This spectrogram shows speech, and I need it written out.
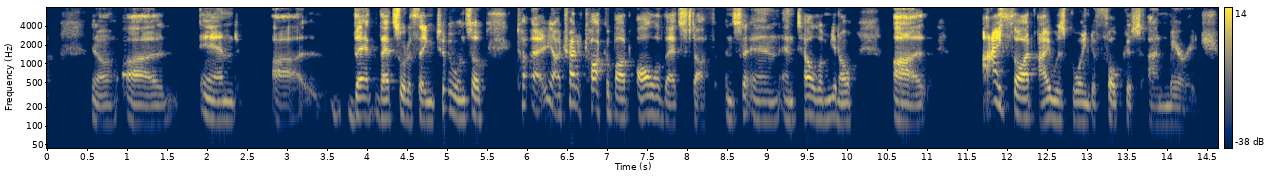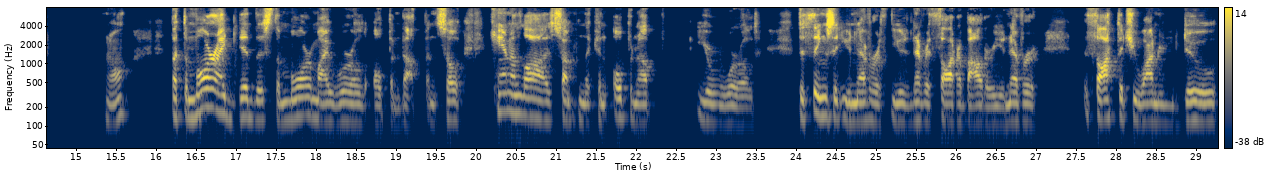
you know uh, and uh, that that sort of thing too. And so, t- uh, you know, I try to talk about all of that stuff and and and tell them, you know, uh, I thought I was going to focus on marriage, you know. But the more I did this, the more my world opened up. And so canon law is something that can open up your world to things that you never you never thought about or you never thought that you wanted to do,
